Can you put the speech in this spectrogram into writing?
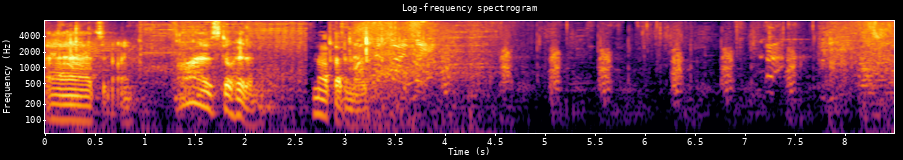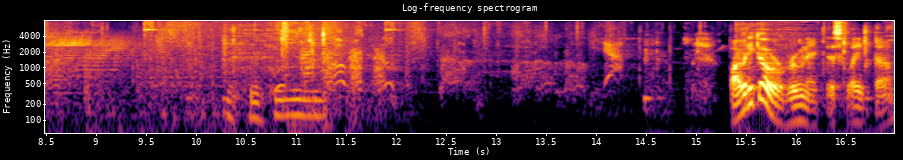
That's annoying. Oh, I still hit him. Not that annoying. Why would he go runic this late though?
